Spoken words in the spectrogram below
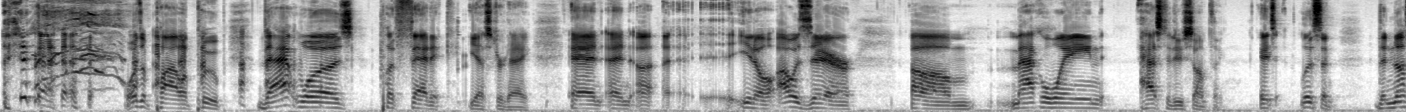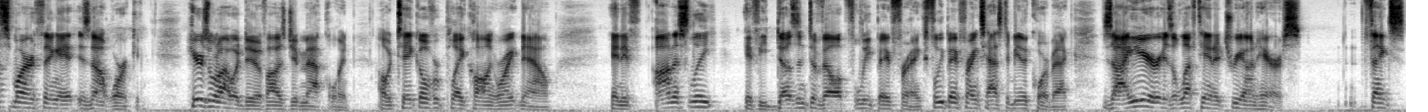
was a pile of poop. That was pathetic yesterday, and and uh, uh, you know I was there. Um, McElwain has to do something. It's listen. The Nussmeier thing is not working. Here's what I would do if I was Jim McElwain. I would take over play calling right now, And if honestly, if he doesn't develop Felipe Franks, Felipe Franks has to be the quarterback. Zaire is a left-handed Treon Harris. Thanks,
